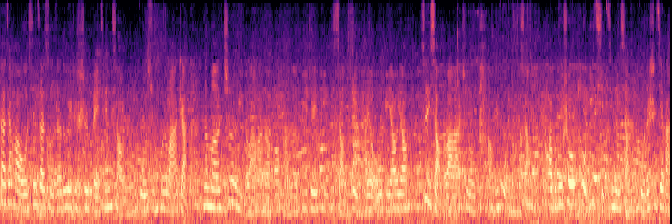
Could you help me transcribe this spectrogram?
大家好，我现在所在的位置是北京小人国巡回娃展。那么这里的娃娃呢，包含了 BJD、小兔，还有 OB 幺幺。最小的娃娃只有糖果那么小。话不多说，和我一起进入小人国的世界吧。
